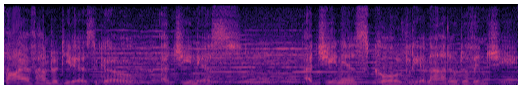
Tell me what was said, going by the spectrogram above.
500 years ago, a genius, a genius called Leonardo da Vinci,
